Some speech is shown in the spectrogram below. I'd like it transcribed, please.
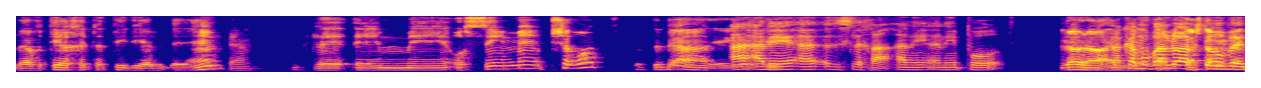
להבטיח את עתיד ילדיהם. כן. והם אה, עושים פשרות, אתה יודע. אני, סליחה, אני, אני פה לא, לא, אני כמובן לא הכתובת,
